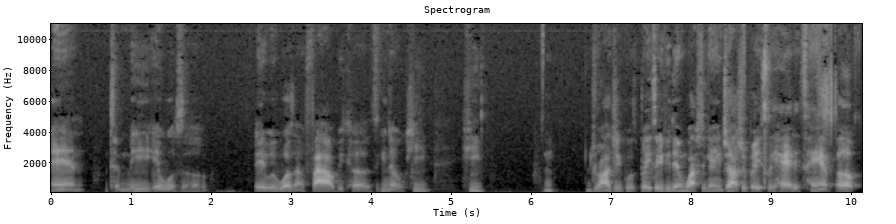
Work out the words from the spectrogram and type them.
and to me it was a, it, it wasn't a foul because you know he he Dragic was basically, if you didn't watch the game, Joshua basically had his hands up,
